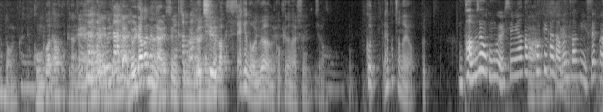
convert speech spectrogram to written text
번도 없는 것 같아요. 공부하다가 코피 난적 네, 놀다, 놀다가는 알수 있지만 며칠 공부- 막 세게 놀면 코피가 날 수 있죠. 그 해봤잖아요. 그 밤새워 공부 열심히 하다가 아, 코피가 나본 적이 있을걸요?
